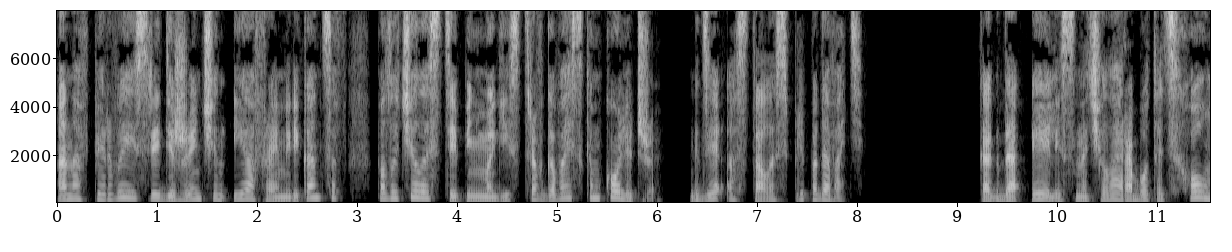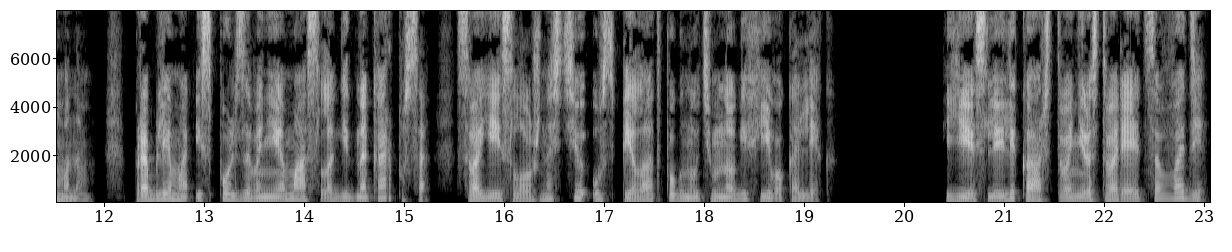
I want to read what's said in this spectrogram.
она впервые среди женщин и афроамериканцев получила степень магистра в Гавайском колледже, где осталась преподавать. Когда Элис начала работать с Холманом, проблема использования масла гиднокарпуса своей сложностью успела отпугнуть многих его коллег. Если лекарство не растворяется в воде,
